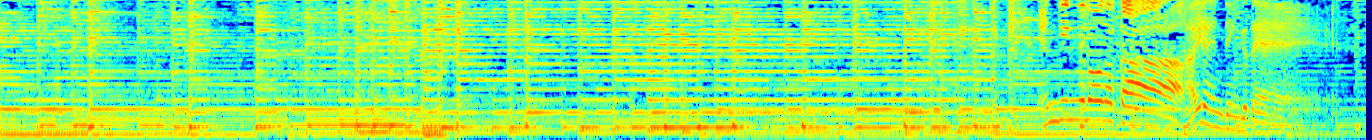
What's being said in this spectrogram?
ンディングの中はい、エンディングです。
